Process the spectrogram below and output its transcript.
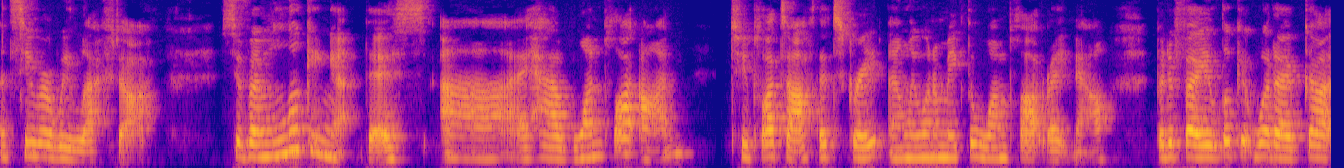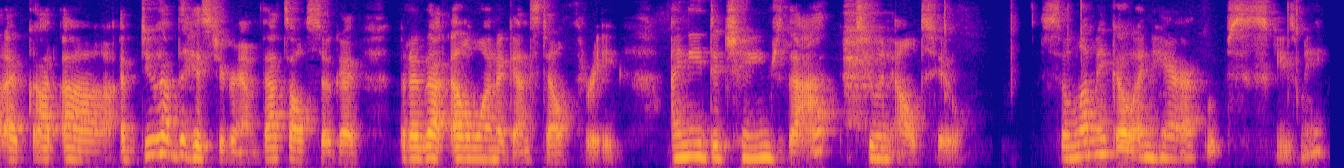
Let's see where we left off. So if I'm looking at this, uh, I have one plot on, two plots off, that's great. I only want to make the one plot right now. But if I look at what I've got, I've got, uh, I do have the histogram, that's also good, but I've got L1 against L3. I need to change that to an L2. So let me go in here, oops, excuse me.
